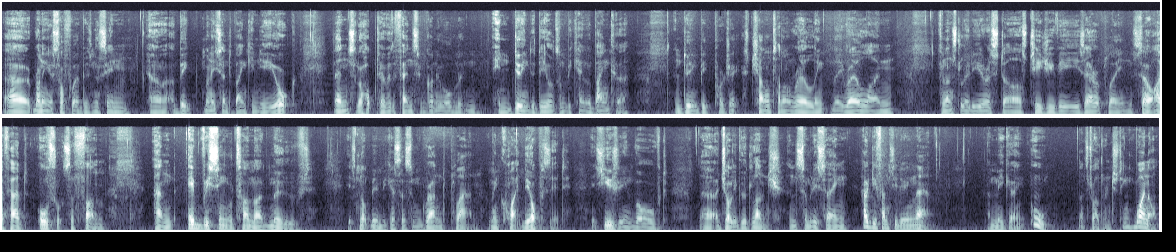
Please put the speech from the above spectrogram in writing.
uh, running a software business in uh, a big money centre bank in New York. Then sort of hopped over the fence and got involved in, in doing the deals and became a banker and doing big projects. Channel Tunnel Rail Link, the rail line, financed a load of Eurostars, TGVs, aeroplanes. So I've had all sorts of fun. And every single time I've moved, it's not been because of some grand plan. I mean, quite the opposite. It's usually involved uh, a jolly good lunch and somebody saying, How do you fancy doing that? And me going, Oh, that's rather interesting. Why not?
